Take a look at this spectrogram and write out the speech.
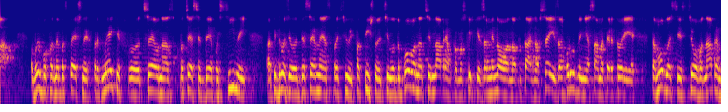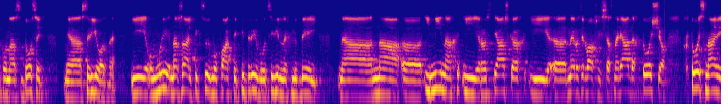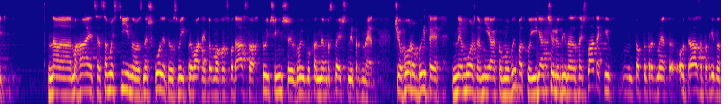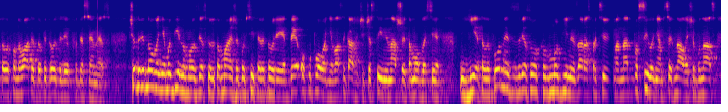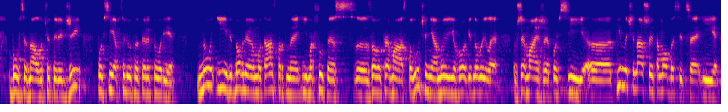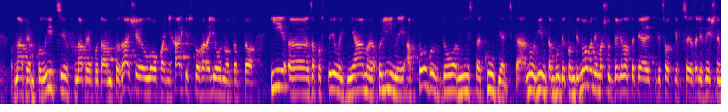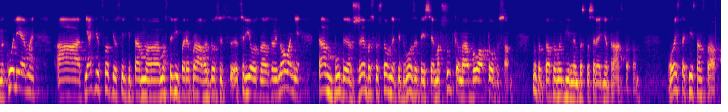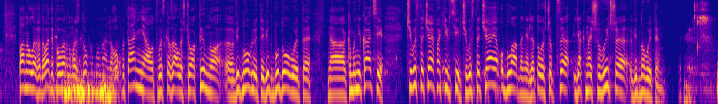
вибухонебезпечних предметів. Це у нас процес іде постійний. Підрозділи ДСНС працюють фактично цілодобово над цим напрямком, оскільки заміновано тотально все і забруднення саме території там області з цього напрямку у нас досить е, серйозне. І ми на жаль фіксуємо факти підриву цивільних людей на, на е, і мінах, і розтяжках, і е, не розірвавшихся снарядах. Тощо хтось навіть намагається самостійно знешкодити у своїх приватних домогосподарствах той чи інший вибухонебезпечний предмет. Чого робити не можна в ніякому випадку. І якщо людина знайшла такий, тобто предмет, одразу потрібно телефонувати до підрозділів ДСНС. Щодо відновлення мобільного зв'язку, то майже по всій території, де окуповані, власне кажучи, частини нашої там області є телефонний зв'язок мобільний. Зараз працюємо над посиленням сигналу, щоб у нас був сигнал 4G по всій абсолютно території. Ну і відновлюємо транспортне і маршрутне зокрема сполучення. Ми його відновили вже майже по всій е, півночі нашої там області. Це і в напрямку Липців, в напрямку там Козачої Лопані, Харківського району. Тобто, і е, запустили днями колійний автобус до міста Куп'янська. Ну він там буде комбінований маршрут. 95% це залізничними коліями. А 5%, оскільки там е, мостові переправи досить серйозно зруйновані, там буде вже безкоштовно підвозитися маршрутками або автобусом, ну тобто автомобільним безпосередньо транспортом. Ось такий стан справ. Пане Олеже, давайте повернемось до комунального питання. От ви сказали, що активно е, відновлюєте, відбудовуєте е, комунікації. Чи вистачає фахівців, чи вистачає обладнання для того, щоб це якнайшвидше відновити?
